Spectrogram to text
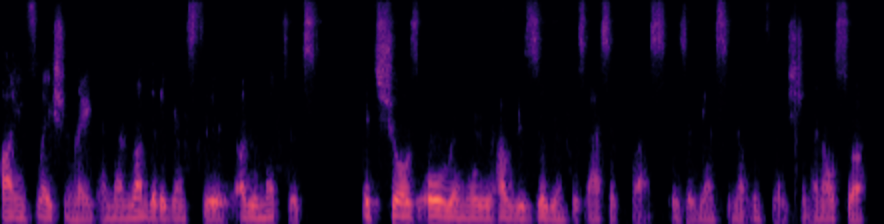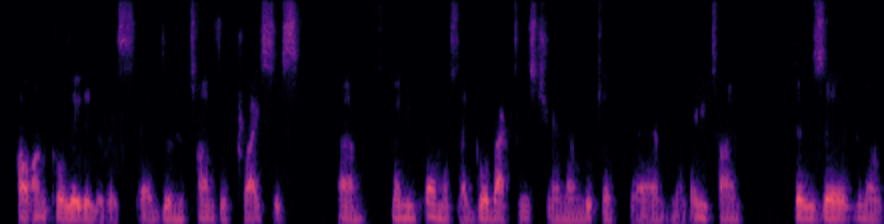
high inflation rate and then run that against the other metrics, it shows over and over how resilient this asset class is against, you know, inflation and also how uncorrelated it is uh, during the times of crisis. Um, when you almost like go back to history and then look at um, any time there is a, you know,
